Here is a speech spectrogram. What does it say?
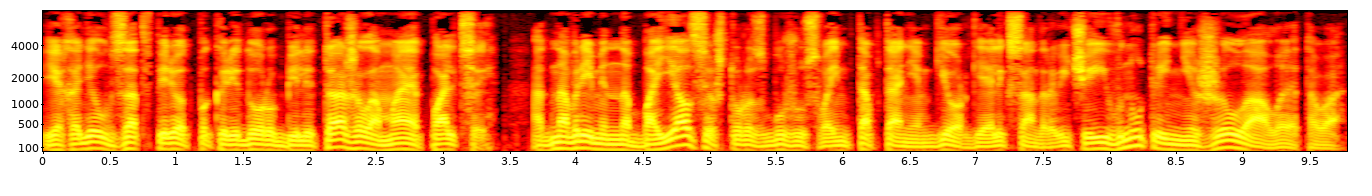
Я ходил взад-вперед по коридору билетажа, ломая пальцы. Одновременно боялся, что разбужу своим топтанием Георгия Александровича, и внутренне желал этого.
